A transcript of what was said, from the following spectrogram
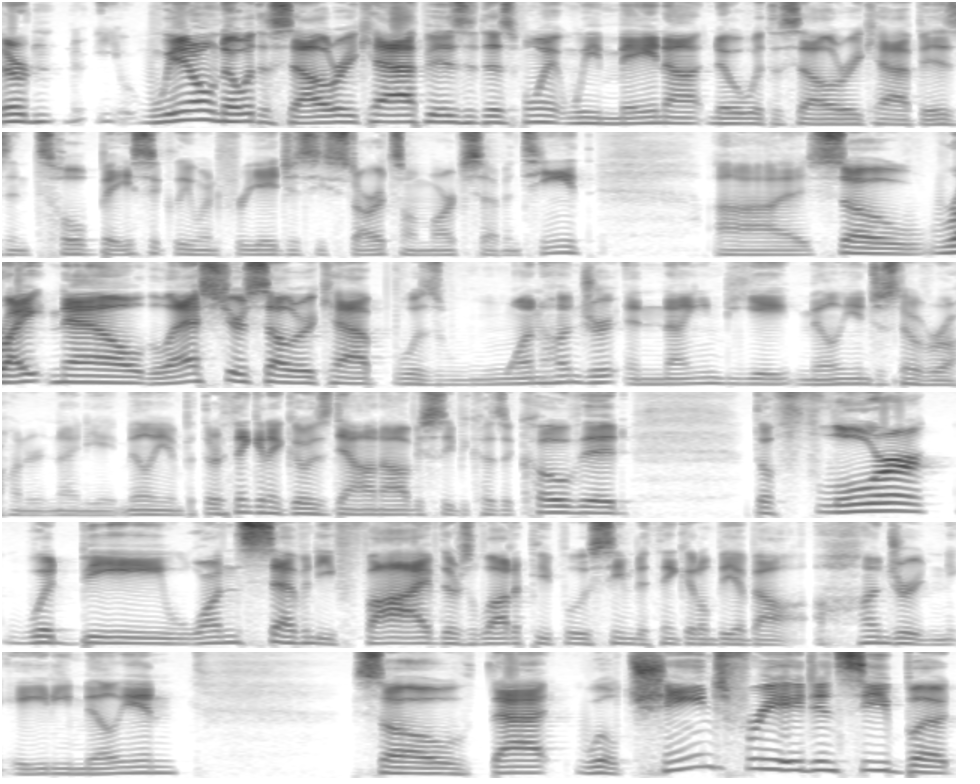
We don't know what the salary cap is at this point. We may not know what the salary cap is until basically when free agency starts on March 17th. Uh, so right now, the last year's salary cap was 198 million, just over 198 million. But they're thinking it goes down, obviously, because of COVID. The floor would be 175. There's a lot of people who seem to think it'll be about 180 million. So that will change free agency, but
